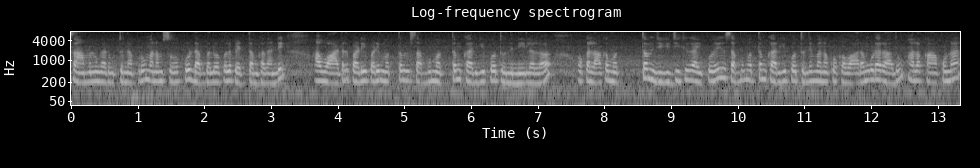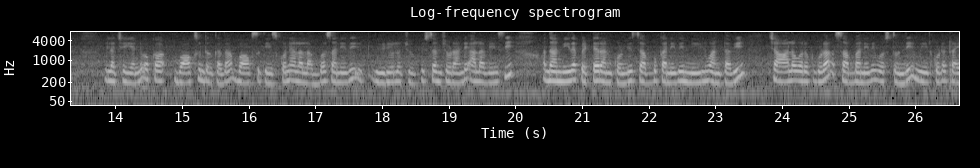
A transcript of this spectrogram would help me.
సామాన్లు కడుగుతున్నప్పుడు మనం సోపు డబ్బా లోపల పెడతాం కదండి. ఆ వాటర్ పడి పడి మొత్తం సబ్బు మొత్తం కరిగిపోతుంది నీళ్ళలో. ఒకలాగా మొత్తం జిగిజిగిగా అయిపోయి సబ్బు మొత్తం కరిగిపోతుంది. మనకు ఒక వారం కూడా రాదు. అలా కాకుండా ఇలా చేయండి. ఒక బాక్స్ ఉంటుంది కదా బాక్స్ తీసుకొని అలా లబ్బర్స్ అనేది వీడియోలో చూపిస్తాను చూడండి. అలా వేసి దాని మీద పెట్టారనుకోండి సబ్బుకు అనేది నీళ్ళు అంటవి. చాలా వరకు కూడా సబ్ అనేది వస్తుంది. మీరు కూడా ట్రై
